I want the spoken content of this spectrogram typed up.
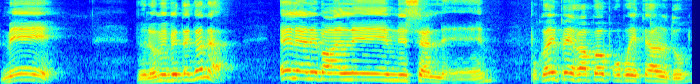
Mais, l'homme pourquoi il ne payera pas au propriétaire le double?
